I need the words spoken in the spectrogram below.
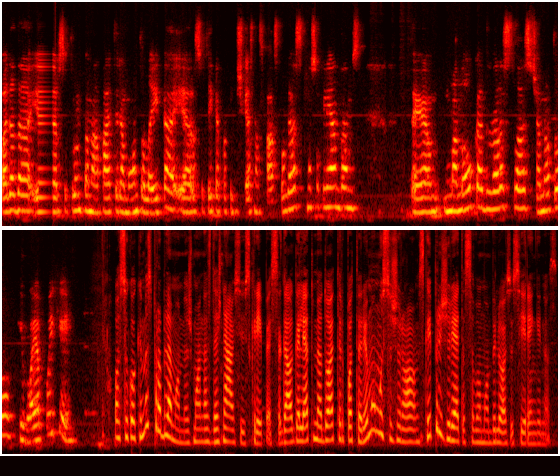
padeda ir sutrumpina patį remonto laiką ir suteikia kokybiškesnės paslaugas mūsų klientams. Tai manau, kad verslas šiuo metu gyvoja puikiai. O su kokiamis problemomis žmonės dažniausiai jūs kreipiasi? Gal galėtume duoti ir patarimų mūsų žiūrovams, kaip prižiūrėti savo mobiliuosius įrenginius?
